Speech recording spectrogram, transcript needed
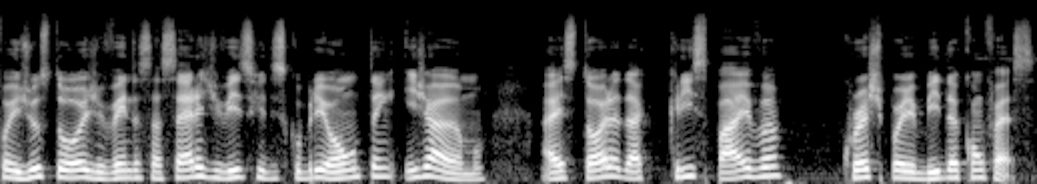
foi justo hoje, vendo essa série de vídeos que descobri ontem e já amo. A história da Cris Paiva, Crush Proibida, confessa.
